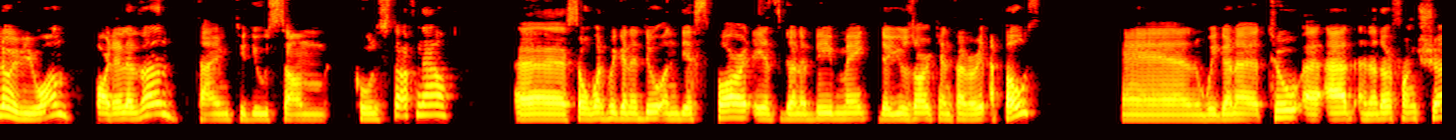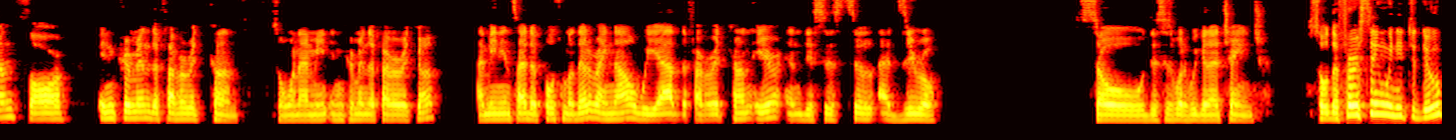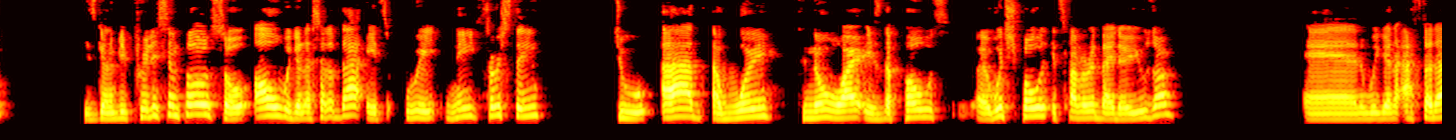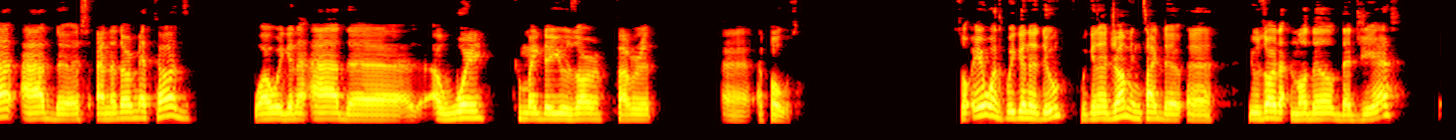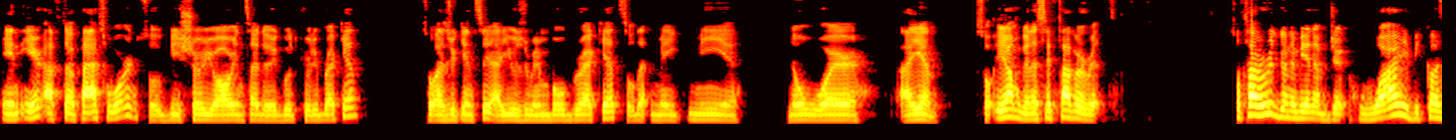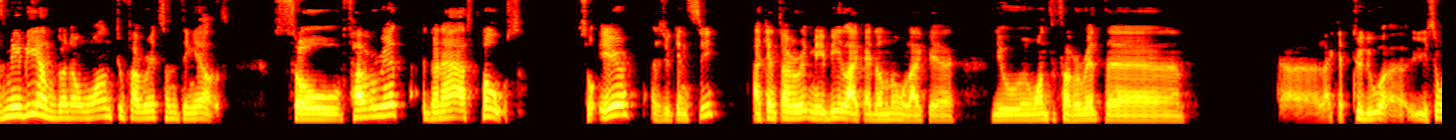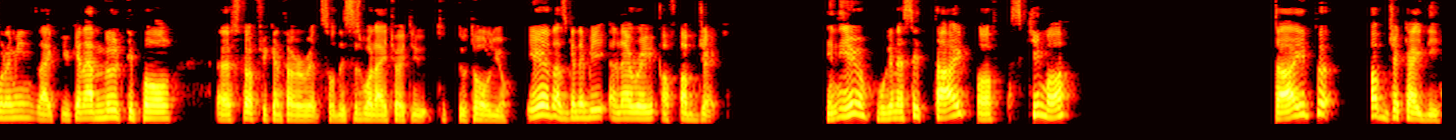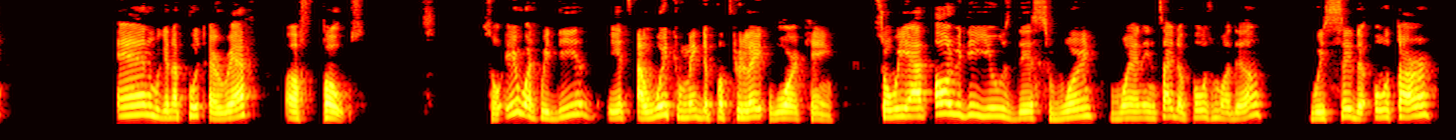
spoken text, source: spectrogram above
Hello everyone, part 11, time to do some cool stuff now. Uh, so what we're gonna do on this part is gonna be make the user can favorite a post and we're gonna to uh, add another function for increment the favorite count. So when I mean increment the favorite count, I mean inside the post model right now we have the favorite count here and this is still at zero. So this is what we're gonna change. So the first thing we need to do is gonna be pretty simple. So how we're gonna set up that, it's we need first thing to add a way to know where is the post, uh, which post is favored by the user. And we're gonna after that add the, another method where we're gonna add uh, a way to make the user favorite uh, a post. So here what we're gonna do, we're gonna jump inside the uh, user.model.js and here after password, so be sure you are inside the good curly bracket. So as you can see, I use rainbow bracket so that make me uh, know where I am. So here I'm gonna say favorite. So favorite gonna be an object. Why? Because maybe I'm gonna want to favorite something else. So favorite gonna have post. So here, as you can see, I can favorite maybe like I don't know, like uh, you want to favorite uh, like a to do. Uh, you see what I mean? Like you can have multiple uh, stuff you can favorite. So this is what I try to, to, to tell you. Here, that's to be an array of object. In here, we're to say type of schema, type object ID. And we're to put a ref of post. So here what we did, it's a way to make the populate working. So we have already used this way when inside the post model, we say the author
